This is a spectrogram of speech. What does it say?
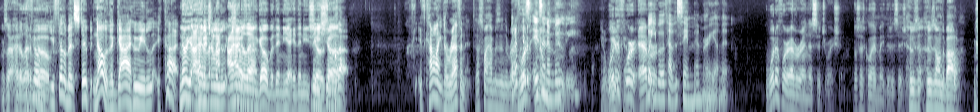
It was like, I had to let him Feel, go. You feel a bit stupid. No, the guy who he cut. no, yeah, I had to, I, I had to let up. him go, but then yeah, then he Then he shows up. up. It's kind of like the Revenant. That's what happens in the Revenant. what if Revenant. this isn't a in- movie, in a What if we're ever? but you both have the same memory of it? What if we're ever in this situation? Let's just go ahead and make the decision. Who's who's on the bottom?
